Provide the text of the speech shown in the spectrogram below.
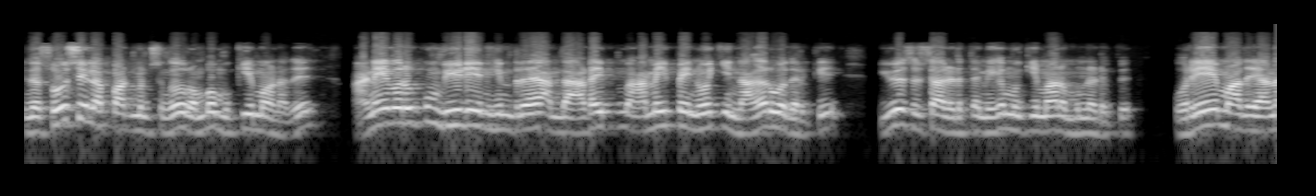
இந்த சோசியல் அபார்ட்மெண்ட்ஸுங்கிறது ரொம்ப முக்கியமானது. அனைவருக்கும் வீடு என்கின்ற அந்த அடை அமைப்பை நோக்கி நகர்வதற்கு யுஎஸ்எஸ்ஆர் எடுத்த மிக முக்கியமான முன்னெடுப்பு. ஒரே மாதிரியான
